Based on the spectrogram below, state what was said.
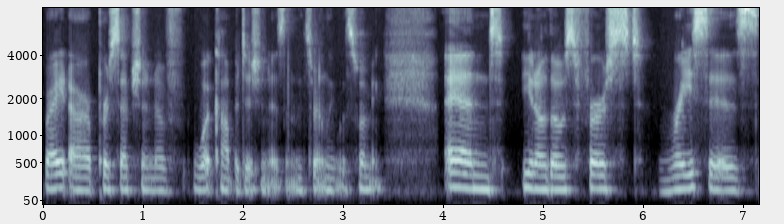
right, our perception of what competition is, and certainly with swimming. And, you know, those first races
